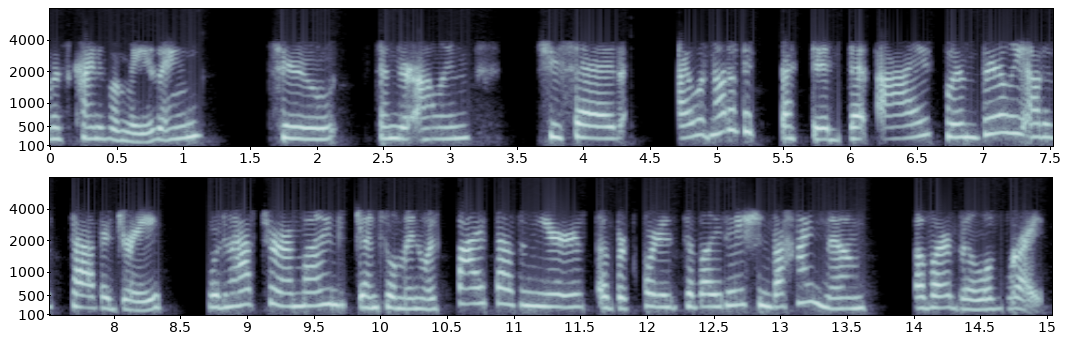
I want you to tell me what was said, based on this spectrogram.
was kind of amazing to Senator Allen. She said, I would not have expected that I, who am barely out of savagery, would have to remind gentlemen with 5,000 years of recorded civilization behind them of our Bill of Rights.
